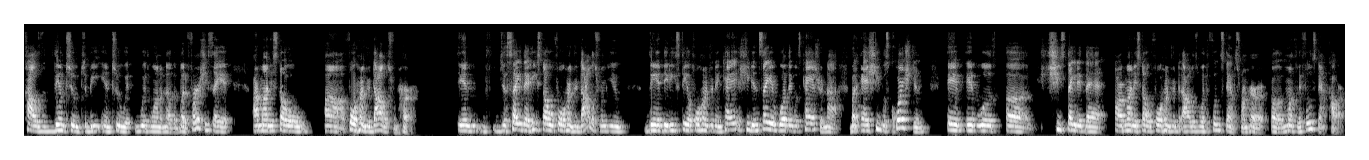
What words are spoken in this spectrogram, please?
caused them to to be into it with one another. But at first, she said Armani stole uh, four hundred dollars from her, and to say that he stole four hundred dollars from you, then did he steal four hundred in cash? She didn't say whether it was cash or not. But as she was questioned, it it was uh, she stated that Armani stole four hundred dollars worth of food stamps from her uh, monthly food stamp card.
